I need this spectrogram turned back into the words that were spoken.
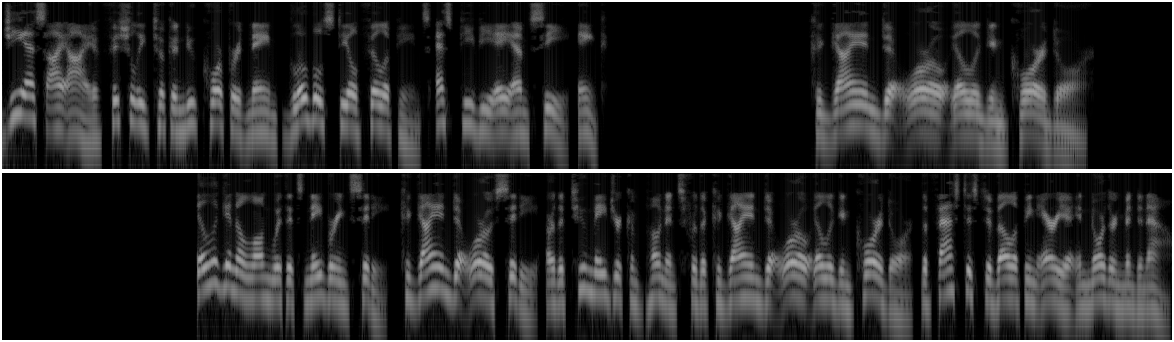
GSII officially took a new corporate name, Global Steel Philippines SPVAMC, Inc. Cagayan de Oro Iligan Corridor Iligan along with its neighboring city, Cagayan de Oro City, are the two major components for the Cagayan de Oro-Iligan Corridor, the fastest developing area in northern Mindanao.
